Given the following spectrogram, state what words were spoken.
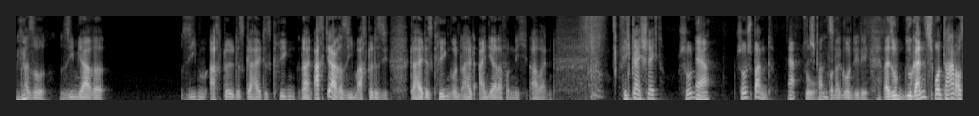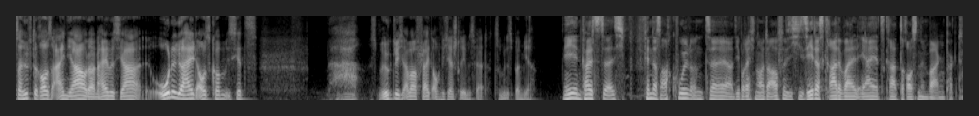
Mhm. Also sieben Jahre sieben Achtel des Gehaltes kriegen. Nein, acht Jahre sieben Achtel des Gehaltes kriegen und halt ein Jahr davon nicht arbeiten. Finde ich gar nicht schlecht. Schon, Ja, schon spannend. Ja, So, spannend. von der Grundidee. Weil so, ganz spontan aus der Hüfte raus ein Jahr oder ein halbes Jahr ohne Gehalt auskommen, ist jetzt, ja, ist möglich, aber vielleicht auch nicht erstrebenswert. Zumindest bei mir. Nee, jedenfalls, äh, ich finde das auch cool und äh, ja, die brechen heute auf. Ich sehe das gerade, weil er jetzt gerade draußen den Wagen packt.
